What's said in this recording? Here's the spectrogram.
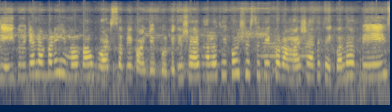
যে এই দুইটা নাম্বারে ইমো বা হোয়াটসঅ্যাপে কন্ট্যাক্ট করবে। তো সবাই ভালো থেকো, সুস্থ থেকো আমার সাথে থেকো। আল্লাহ হাফেজ।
